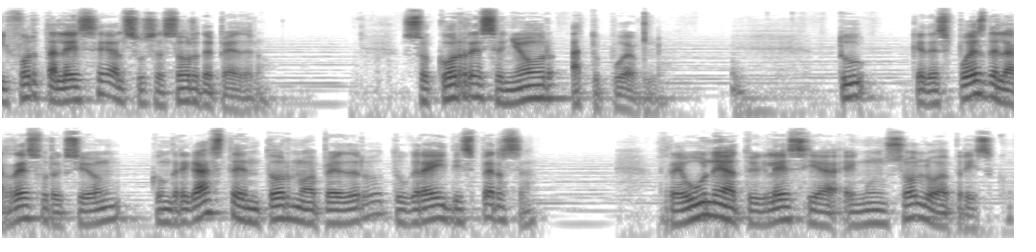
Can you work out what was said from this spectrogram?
y fortalece al sucesor de Pedro. Socorre, Señor, a tu pueblo. Tú, que después de la resurrección congregaste en torno a Pedro tu grey dispersa, reúne a tu iglesia en un solo aprisco.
